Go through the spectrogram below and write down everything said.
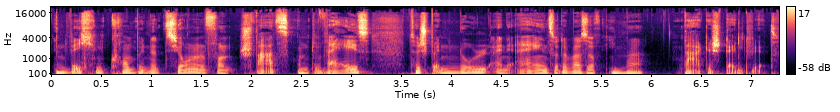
in welchen Kombinationen von Schwarz und Weiß, zum Beispiel eine 0, eine 1 oder was auch immer dargestellt wird.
